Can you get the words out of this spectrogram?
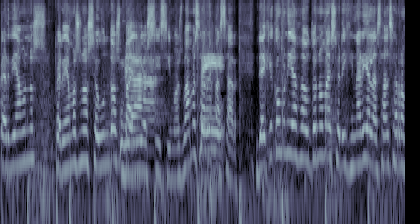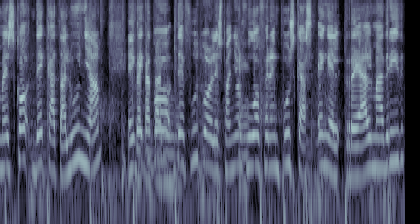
perdíamos unos, perdíamos unos segundos valiosísimos. Vamos a Sí. repasar. ¿De qué comunidad autónoma es originaria la salsa romesco de Cataluña? ¿En De qué equipo Cataluña. de fútbol español jugó Ferenc Puskas en el Real Madrid?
